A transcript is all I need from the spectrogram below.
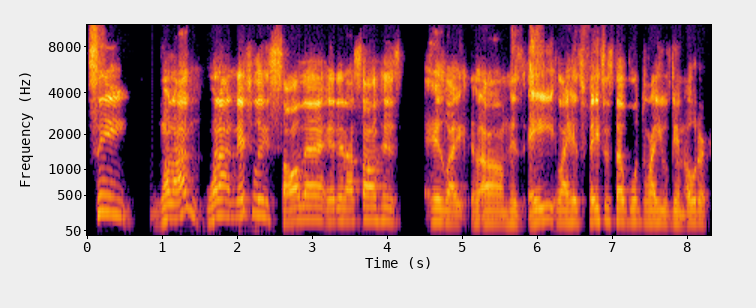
See, when I when I initially saw that, and then I saw his his like um his age, like his face and stuff looking like he was getting older.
